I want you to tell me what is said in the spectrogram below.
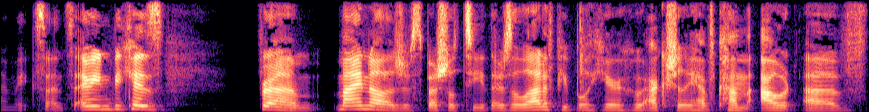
That makes sense. I mean, because from my knowledge of specialty, there's a lot of people here who actually have come out of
